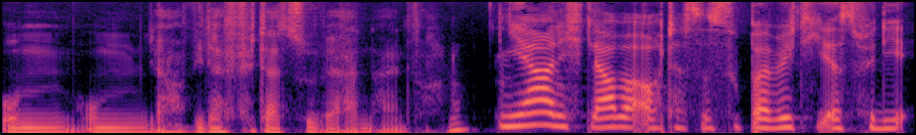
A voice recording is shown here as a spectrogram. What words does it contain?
um, um ja wieder fitter zu werden einfach. Ne? Ja, und ich glaube auch, dass es super wichtig ist für die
